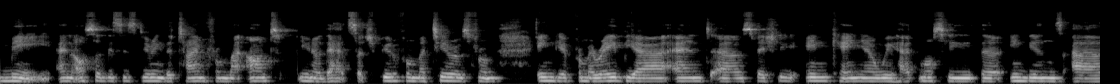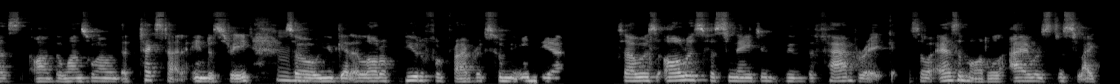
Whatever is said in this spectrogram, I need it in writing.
me. And also this is during the time from my aunt you know they had such beautiful materials from india from arabia. And uh, especially in kenya we had mostly the indians as are the ones who are in the textile industry. Mm-hmm. so you get a lot of beautiful fabrics from india. So i was always fascinated with the fabric. So as a model i was just like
